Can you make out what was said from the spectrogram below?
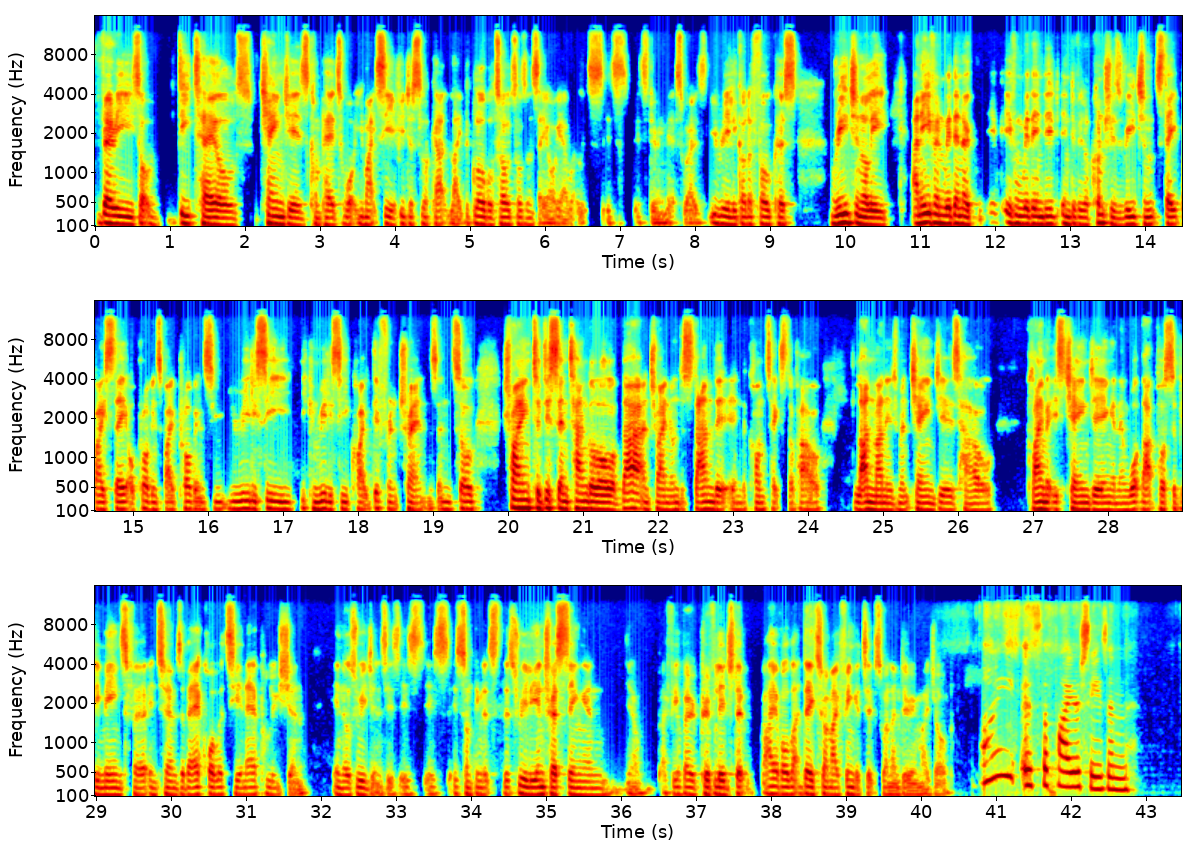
very sort of detailed changes compared to what you might see if you just look at like the global totals and say oh yeah well it's it's it's doing this whereas you really got to focus regionally and even within a even within individual countries region state by state or province by province you, you really see you can really see quite different trends. And so trying to disentangle all of that and try and understand it in the context of how land management changes how climate is changing and then what that possibly means for in terms of air quality and air pollution in those regions is is is, is something that's that's really interesting and you know i feel very privileged that i have all that data at my fingertips when i'm doing my job. Why is the fire season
